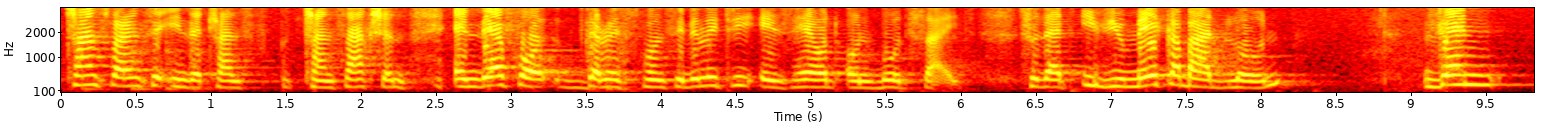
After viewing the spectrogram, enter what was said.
transparency in the trans transaction, and therefore the responsibility is held on both sides. So that if you make a bad loan, then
